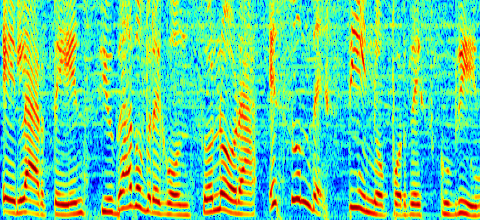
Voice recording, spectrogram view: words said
El arte en Ciudad Obregón, Sonora, es un destino por descubrir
